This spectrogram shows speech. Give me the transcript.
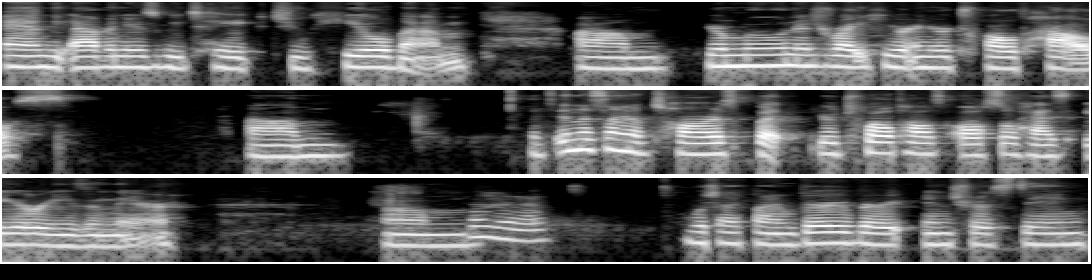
and the avenues we take to heal them. Um, your moon is right here in your 12th house. Um, it's in the sign of Taurus, but your 12th house also has Aries in there, um, mm-hmm. which I find very, very interesting.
